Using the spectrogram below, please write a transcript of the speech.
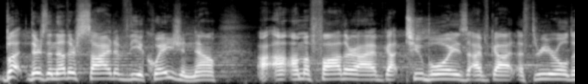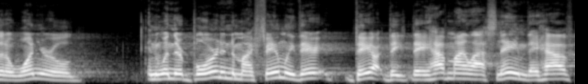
But there's another side of the equation. Now, I'm a father, I've got two boys, I've got a three year old and a one year old. And when they're born into my family, they, they, are, they, they have my last name. They have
